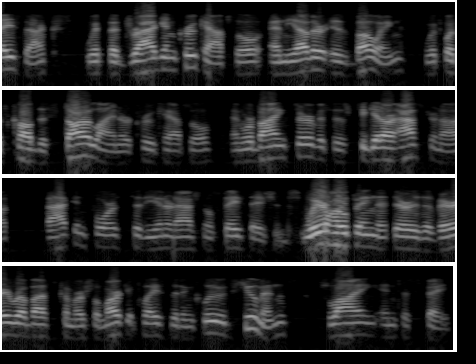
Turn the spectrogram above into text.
SpaceX with the Dragon crew capsule, and the other is Boeing with what's called the Starliner crew capsule. And we're buying services to get our astronauts back and forth to the International Space Stations. We're hoping that there is a very robust commercial marketplace that includes humans flying into space.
